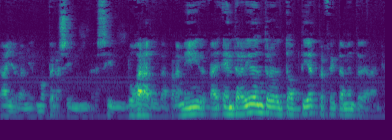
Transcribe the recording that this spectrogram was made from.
hay ahora mismo, pero sin, sin lugar a duda. Para mí entraría dentro del top 10 perfectamente del año.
